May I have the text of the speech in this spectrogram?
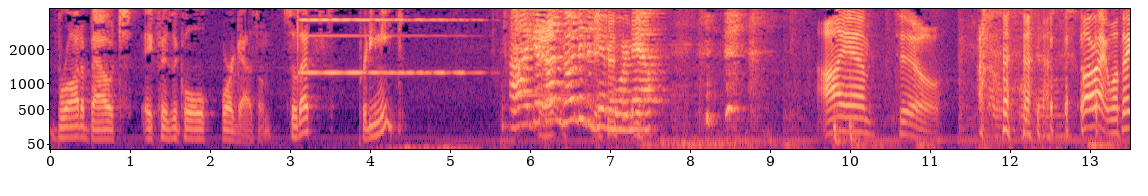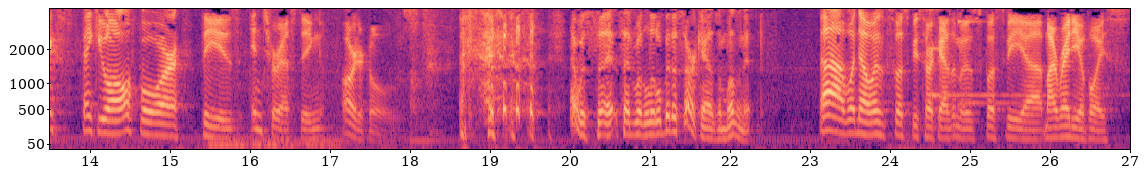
brought about a physical orgasm. So that's pretty neat. Uh, I guess Yeah. I'm going to the gym more now. I am too. all right. Well, thanks. Thank you all for these interesting articles. That was said with a little bit of sarcasm, wasn't it? Ah, well, no, it wasn't supposed to be sarcasm. It was supposed to be uh, my radio voice.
